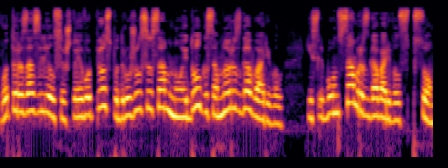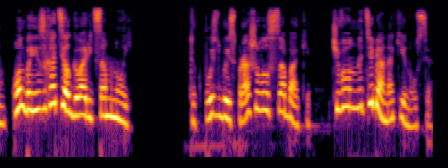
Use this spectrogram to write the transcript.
Вот и разозлился, что его пес подружился со мной и долго со мной разговаривал. Если бы он сам разговаривал с псом, он бы не захотел говорить со мной. Так пусть бы и спрашивал с собаки, чего он на тебя накинулся.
